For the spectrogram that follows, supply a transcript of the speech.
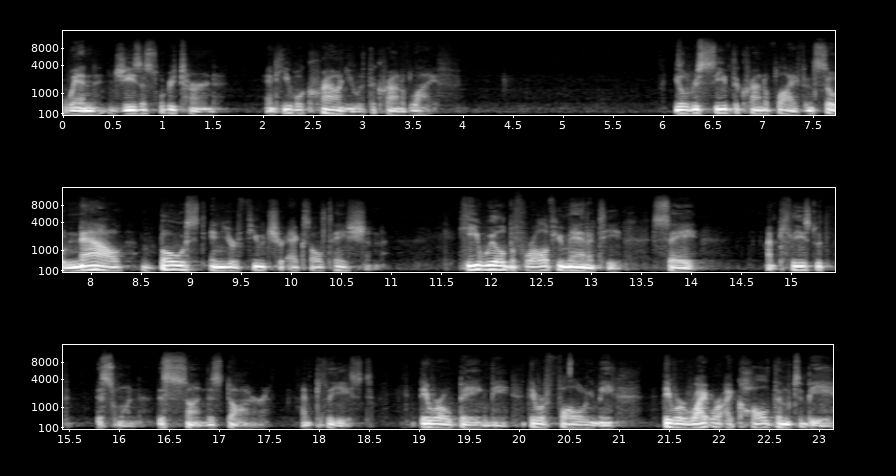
when Jesus will return and he will crown you with the crown of life. You'll receive the crown of life. And so now boast in your future exaltation. He will, before all of humanity, say, I'm pleased with this one, this son, this daughter. I'm pleased. They were obeying me, they were following me, they were right where I called them to be.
